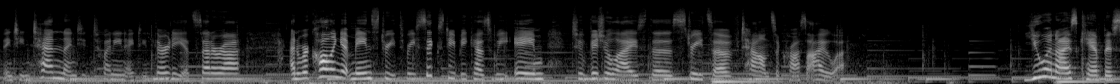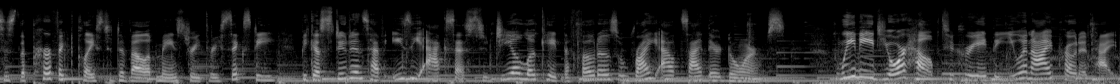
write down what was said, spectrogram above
1910, 1920, 1930, etc and we're calling it Main Street 360 because we aim to visualize the streets of towns across Iowa. UNI's campus is the perfect place to develop Main Street 360 because students have easy access to geolocate the photos right outside their dorms. We need your help to create the UNI prototype.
